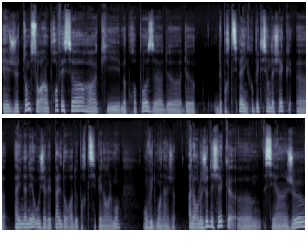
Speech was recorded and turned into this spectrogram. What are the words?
Et je tombe sur un professeur euh, qui me propose de, de, participer à une compétition d'échecs euh, à une année où je n'avais pas le droit de participer normalement en vue de mon âge. Alors le jeu d'échecs, euh, c'est un jeu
